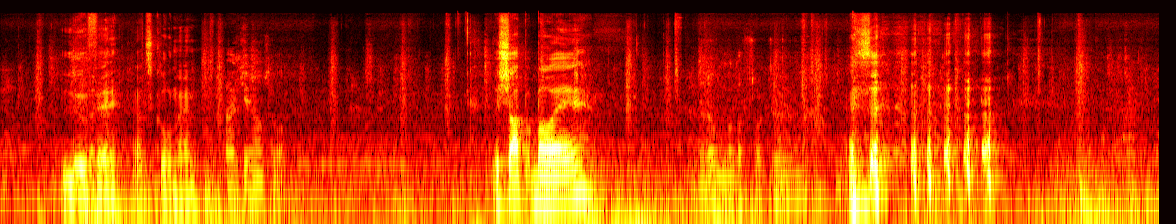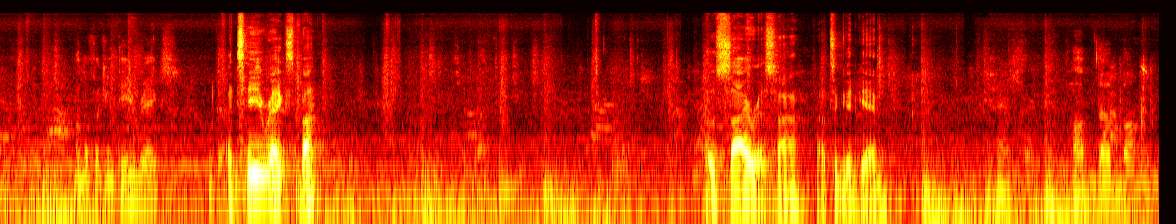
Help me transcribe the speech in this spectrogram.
entertaining. Luffy. That's a cool name. Ok, non. The shop boy. Hello, motherfucker. Motherfucking T-Rex. a T-Rex, bud. Osiris, huh? That's a good game. Pop the bomb.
